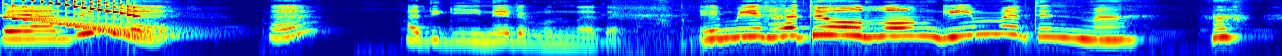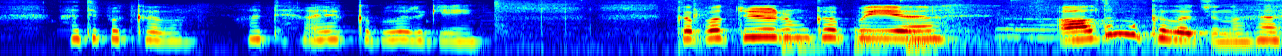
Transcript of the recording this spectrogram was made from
Beğendin mi? Ha? Hadi giyinelim bunları. Emir hadi oğlum giyinmedin mi? Hah, hadi bakalım. Hadi ayakkabıları giyin. Kapatıyorum kapıyı. Aldın mı kılıcını? Heh.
